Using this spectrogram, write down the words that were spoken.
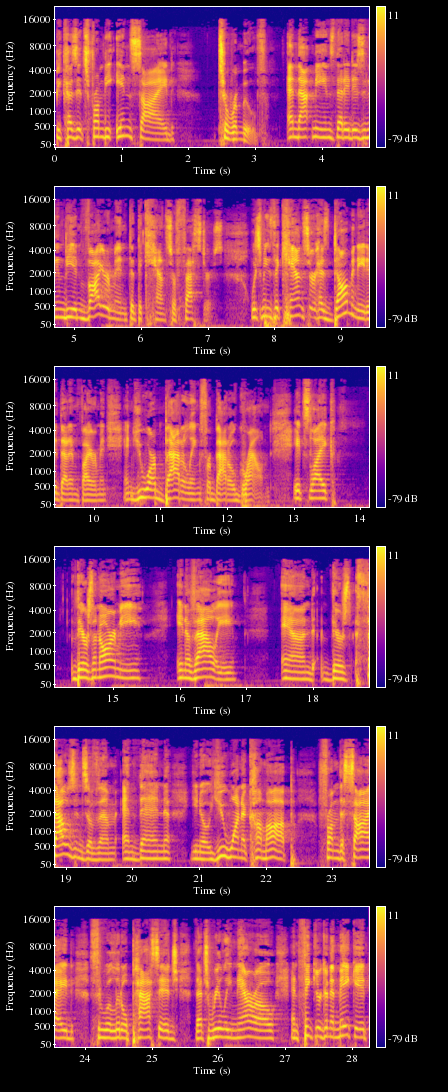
Because it's from the inside to remove. And that means that it is in the environment that the cancer festers, which means the cancer has dominated that environment and you are battling for battleground. It's like there's an army in a valley and there's thousands of them. And then, you know, you want to come up from the side through a little passage that's really narrow and think you're going to make it.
